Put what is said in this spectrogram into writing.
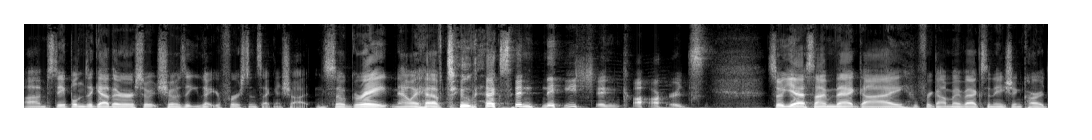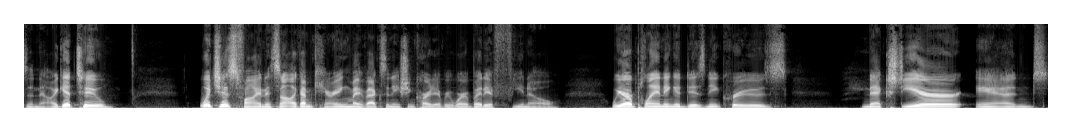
um, staple them together so it shows that you got your first and second shot. And so great. Now I have two vaccination cards. So yes, I'm that guy who forgot my vaccination cards and now I get two, which is fine. It's not like I'm carrying my vaccination card everywhere, but if, you know, we are planning a Disney cruise next year and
